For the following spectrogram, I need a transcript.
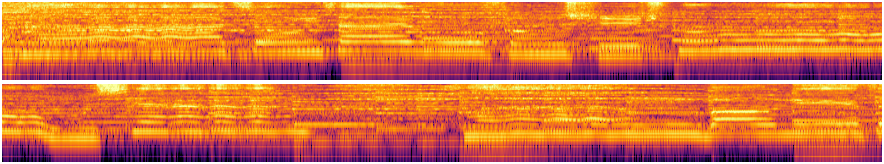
他总在无风时出现，环抱你在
